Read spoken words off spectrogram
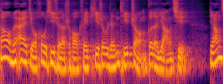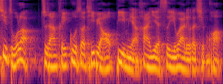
当我们艾灸后溪穴的时候，可以提升人体整个的阳气。阳气足了，自然可以固涩体表，避免汗液肆意外流的情况。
